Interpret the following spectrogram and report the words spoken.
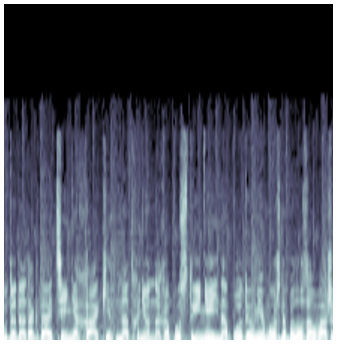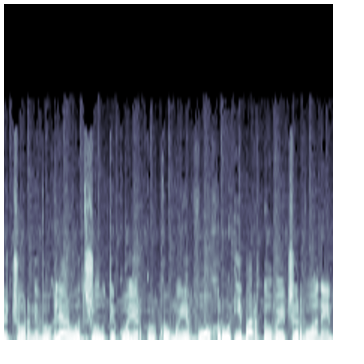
У дадатак да адцення хакі, натхнённага пустыняй на подыуме можна было заўважыць чорны вуглярод, жоўты колер куркумы, вохру і бартовыя чырвоны.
